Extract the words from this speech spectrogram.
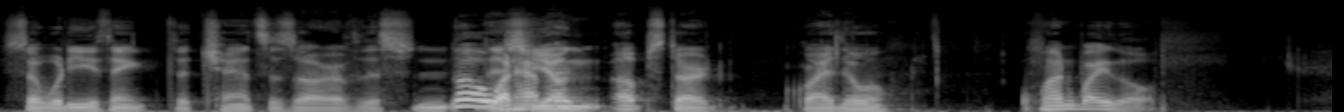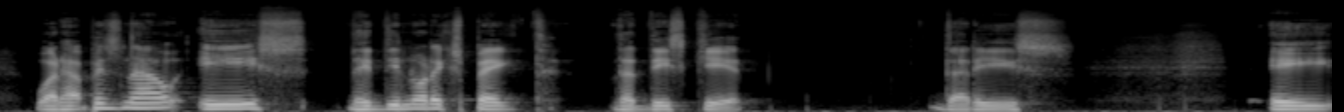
So, what do you think the chances are of this, No, this young upstart Guaido? Juan Guaido. What happens now is they did not expect that this kid, that is a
